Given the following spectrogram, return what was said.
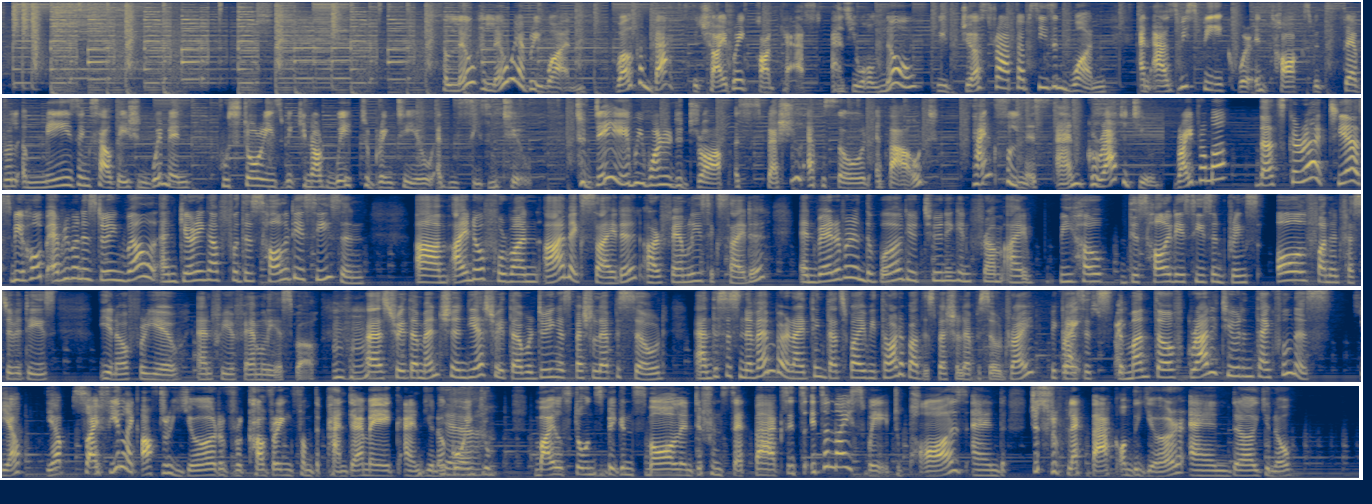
Hello, hello, everyone. Welcome back to the Chai Break podcast. As you all know, we've just wrapped up season one, and as we speak, we're in talks with several amazing South Asian women whose stories we cannot wait to bring to you in season two. Today, we wanted to drop a special episode about thankfulness and gratitude, right, Rama? That's correct. Yes, we hope everyone is doing well and gearing up for this holiday season. Um, I know for one, I'm excited. Our family is excited, and wherever in the world you're tuning in from, I we hope this holiday season brings all fun and festivities, you know, for you and for your family as well. Mm-hmm. As Shweta mentioned, yes, Shweta, we're doing a special episode and this is November, and I think that's why we thought about the special episode, right? Because right, it's right. the month of gratitude and thankfulness. Yep, yep. So I feel like after a year of recovering from the pandemic and you know yeah. going through milestones big and small and different setbacks, it's it's a nice way to pause and just reflect back on the year and uh, you know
